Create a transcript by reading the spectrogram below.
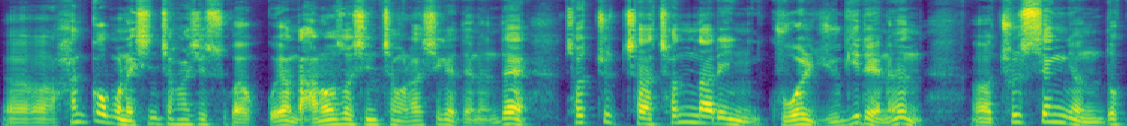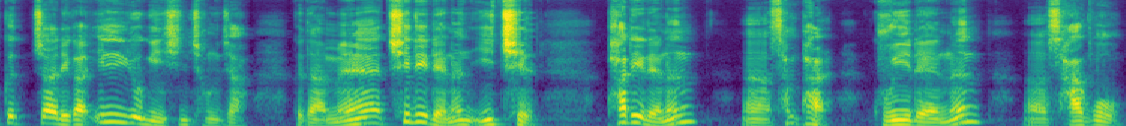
어, 한꺼번에 신청하실 수가 없고요. 나눠서 신청을 하시게 되는데 첫 주차 첫날인 9월 6일에는 어, 출생연도 끝자리가 16인 신청자, 그 다음에 7일에는 27, 8일에는 어, 38, 9일에는 어, 49,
